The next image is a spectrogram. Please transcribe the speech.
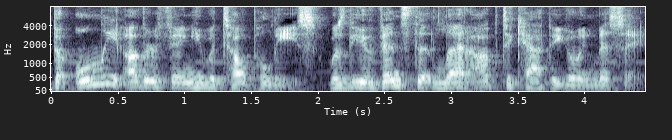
The only other thing he would tell police was the events that led up to Kathy going missing.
